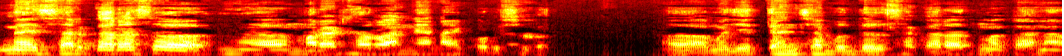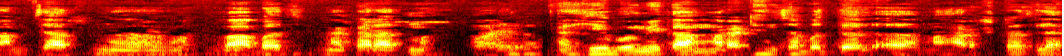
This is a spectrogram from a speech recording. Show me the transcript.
नाही सरकार असं मराठ्यावर अन्याय नाही करू शकत. म्हणजे त्यांच्याबद्दल सकारात्मक आणि आमच्या बाबत नकारात्मक. ही भूमिका मराठ्यांच्या बद्दल महाराष्ट्रातल्या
